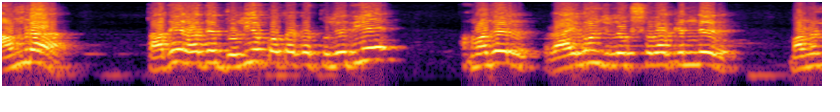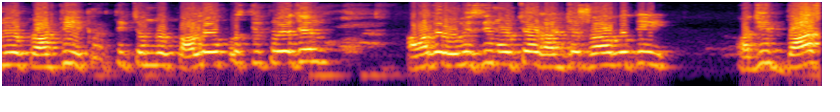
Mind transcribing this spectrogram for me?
আমরা তাদের হাতে দলীয় পতাকা তুলে দিয়ে আমাদের রায়গঞ্জ লোকসভা কেন্দ্রের মাননীয় প্রার্থী কার্তিক চন্দ্র পালও উপস্থিত রয়েছেন। আমাদের ওবিসি মোর্চার রাজ্য সভাপতি অজিত দাস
